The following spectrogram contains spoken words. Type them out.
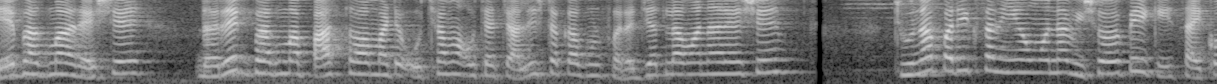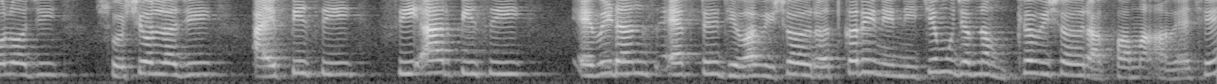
બે ભાગમાં રહેશે. દરેક ભાગમાં પાસ થવા માટે ઓછામાં ઓછા ચાલીસ ટકા ગુણ ફરજિયાત લાવવાના રહેશે. જૂના પરીક્ષા નિયમોના વિષયો પૈકી psychology sociology, IPC, CrPC, evidence act જેવા વિષયો રદ કરીને નીચે મુજબના મુખ્ય વિષયો રાખવામાં આવ્યા છે.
